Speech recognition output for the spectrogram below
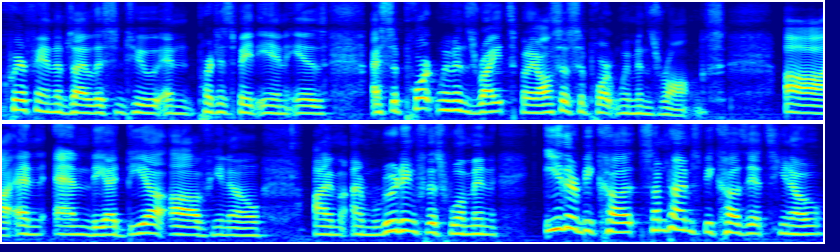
queer fandoms I listen to and participate in is I support women's rights, but I also support women's wrongs. Uh, and and the idea of you know I'm I'm rooting for this woman either because sometimes because it's you know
